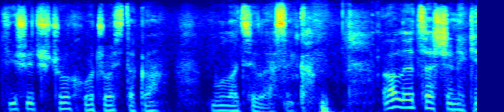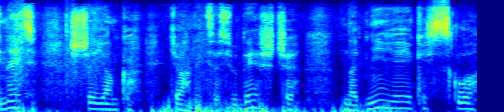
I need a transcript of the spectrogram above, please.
Тішить, що хоч ось така була цілесенька. Але це ще не кінець, ще ямка тягнеться сюди, ще на дні є якесь скло.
